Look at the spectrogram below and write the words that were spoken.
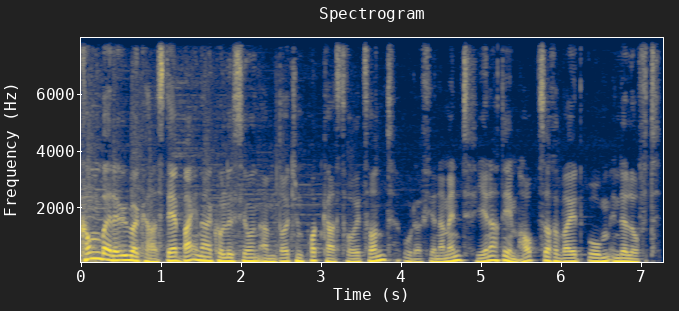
Willkommen bei der Übercast, der beinahe Kollision am deutschen Podcast-Horizont oder Firmament, je nachdem, Hauptsache weit oben in der Luft.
